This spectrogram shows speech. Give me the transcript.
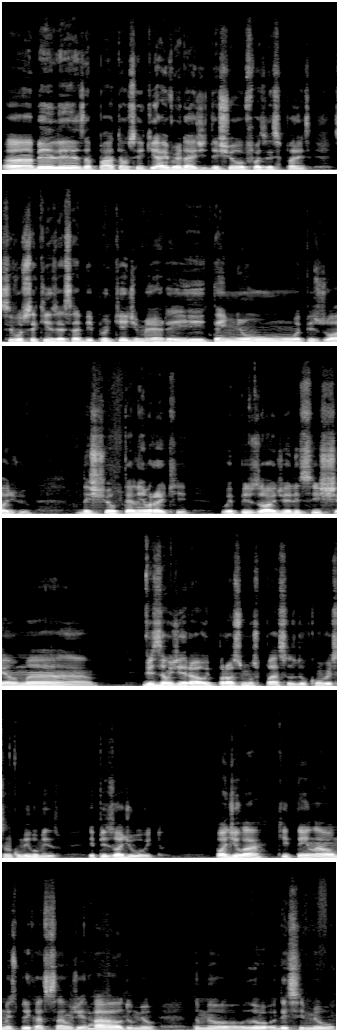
ah, beleza, pá, tá, não sei o que. Ah, é verdade, deixa eu fazer esse parênteses. Se você quiser saber por que de merda, aí tem um episódio, deixa eu até lembrar aqui. O episódio ele se chama Visão Geral e Próximos Passos do Conversando Comigo Mesmo. Episódio 8. Pode ir lá, que tem lá uma explicação geral do meu, do meu, do, desse meu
